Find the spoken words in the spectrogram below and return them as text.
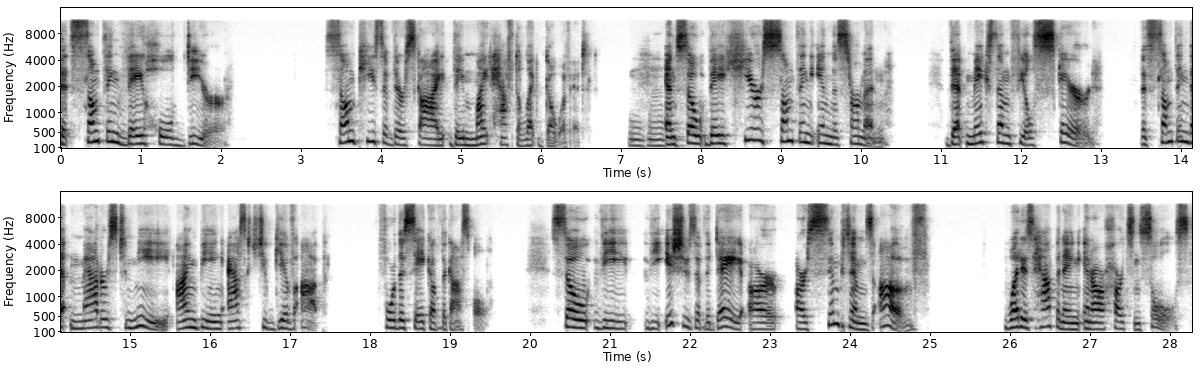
that something they hold dear, some piece of their sky, they might have to let go of it. Mhm. And so they hear something in the sermon that makes them feel scared that something that matters to me, I'm being asked to give up for the sake of the gospel. So the the issues of the day are are symptoms of what is happening in our hearts and souls.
